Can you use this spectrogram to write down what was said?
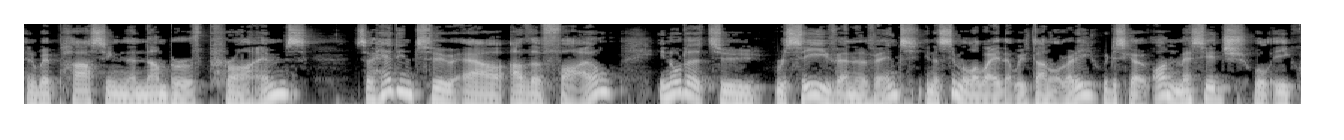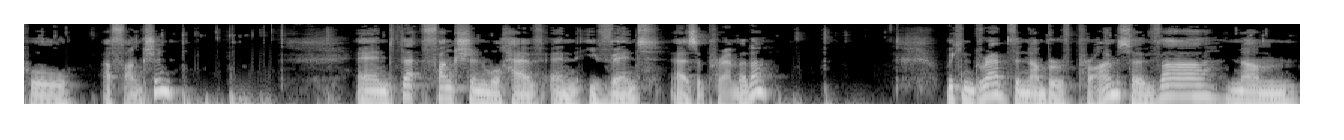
and we're passing the number of primes, so head into our other file. In order to receive an event in a similar way that we've done already, we just go on message will equal a function. And that function will have an event as a parameter. We can grab the number of primes, so var num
